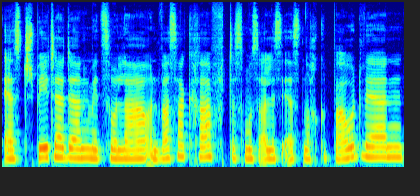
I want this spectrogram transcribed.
erst später dann mit Solar- und Wasserkraft. Das muss alles erst noch gebaut werden.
